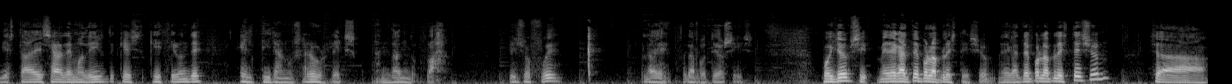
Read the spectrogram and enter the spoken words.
Y está esa demo de que, que hicieron de el Tyrannosaurus Rex andando. ¡Pah! Eso fue la, la, apoteosis. Pues yo sí, me decanté por la PlayStation. Me decanté por la PlayStation. O sea,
